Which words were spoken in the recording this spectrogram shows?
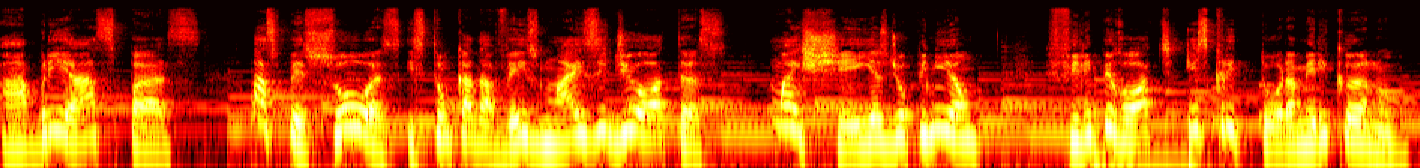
Abre aspas. As pessoas estão cada vez mais idiotas, mas cheias de opinião. Philip Roth, escritor americano.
